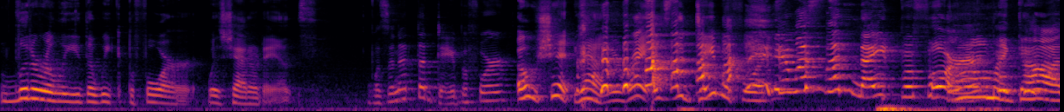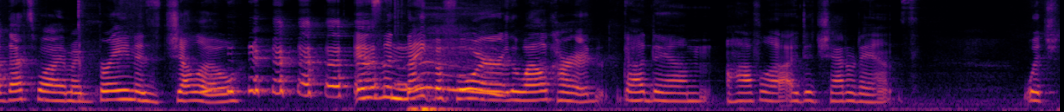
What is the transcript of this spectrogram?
literally the week before was Shadow Dance. Wasn't it the day before? Oh shit! Yeah, you're right. It's the day before. It was the night before. Oh my god, that's why my brain is jello. It was the night before the wild card. Goddamn Hafla, I did Shadow Dance. Which,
